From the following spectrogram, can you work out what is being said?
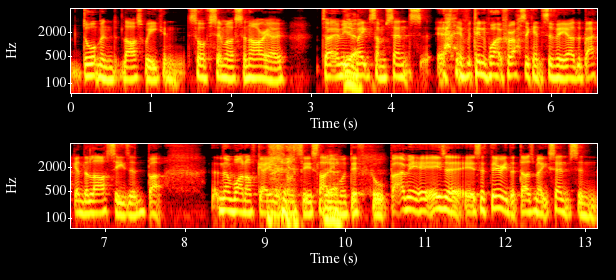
Dortmund last week, and sort of similar scenario. So I mean, Yeah. it makes some sense. It didn't work for us against Sevilla at the back end of last season, but the one-off game is obviously slightly Yeah. more difficult. But I mean, it is a it's a theory that does make sense, and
